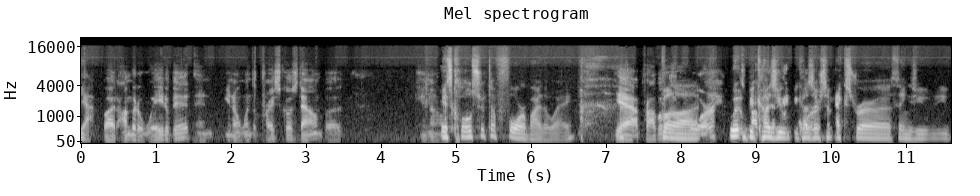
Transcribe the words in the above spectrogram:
Yeah. But I'm going to wait a bit, and you know, when the price goes down, but you know, It's closer to four, by the way, yeah, probably four. It's because you because four. there's some extra things you you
